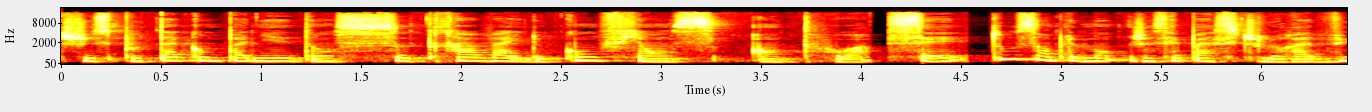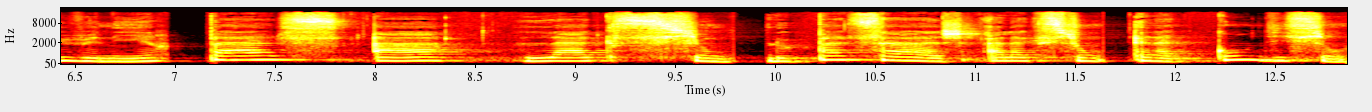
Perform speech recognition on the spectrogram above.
astuce pour t'accompagner dans ce travail de confiance en toi, c'est tout simplement, je ne sais pas si tu l'auras vu venir, passe à l'action. Le passage à l'action est la condition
